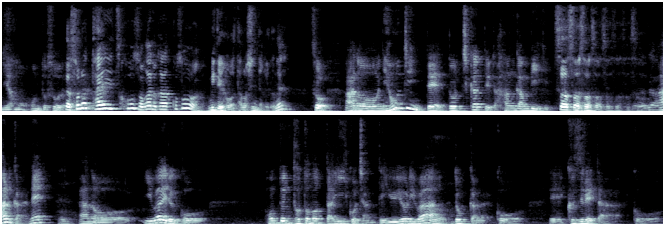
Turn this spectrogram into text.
いやもう本当そうだだからその対立構造があるからこそ見てる方が楽しいんだけどね。そう。あの日本人ってどっちかっていうと半眼びいきそうそうそうそうそうそうそうあるからね。うん。あのいわゆるこう本当に整ったいい子ちゃんっていうよりは、うん。どっかこう、えー崩れたこ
